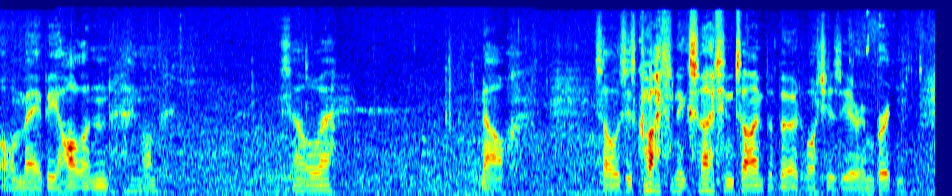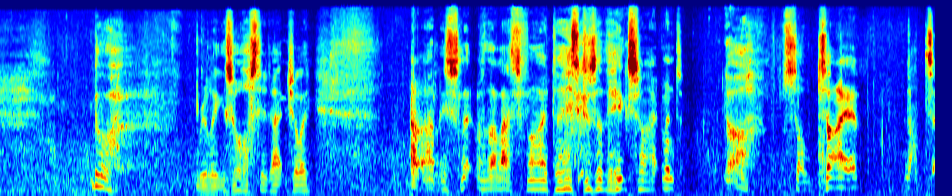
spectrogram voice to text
or maybe Holland. Hang on. So, uh, no. So this is quite an exciting time for bird watchers here in Britain. Oh, really exhausted, actually. I hardly slept for the last five days because of the excitement. Oh, I'm so tired. Not ti-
